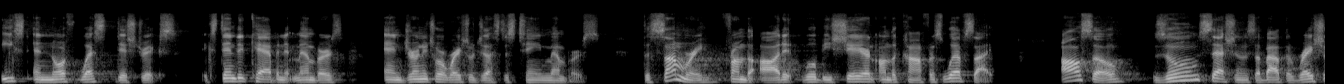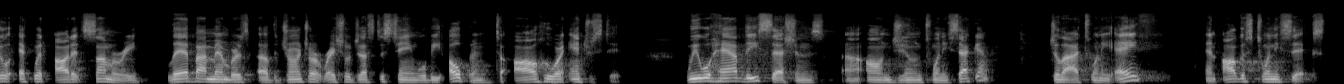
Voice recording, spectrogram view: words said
East and Northwest districts, extended cabinet members, and Journey Toward Racial Justice team members. The summary from the audit will be shared on the conference website. Also, Zoom sessions about the Racial Equity Audit Summary led by members of the Journey Toward Racial Justice team will be open to all who are interested. We will have these sessions uh, on June 22nd, July 28th, and August 26th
